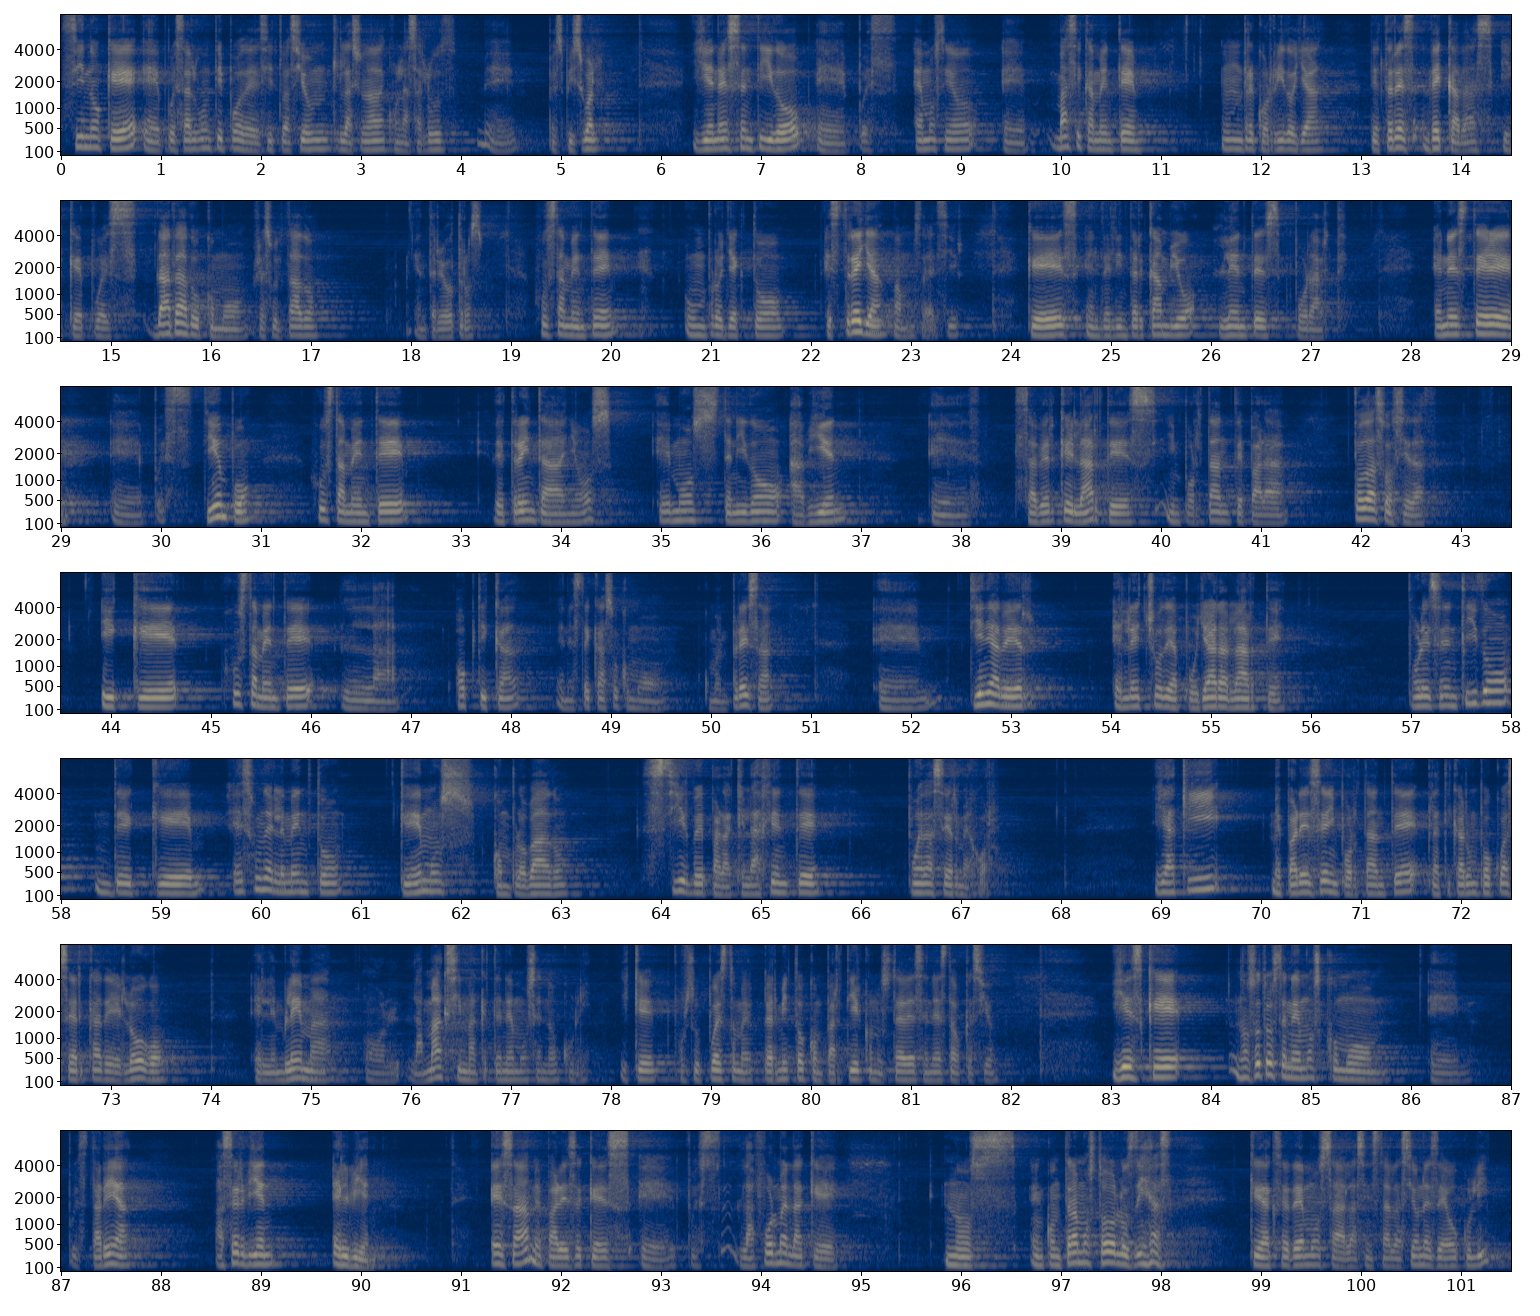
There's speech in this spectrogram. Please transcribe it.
sino que eh, pues algún tipo de situación relacionada con la salud eh, pues visual. Y en ese sentido, eh, pues hemos tenido básicamente un recorrido ya de tres décadas y que pues ha dado como resultado, entre otros, justamente un proyecto estrella, vamos a decir, que es el del intercambio lentes por arte. En este eh, pues, tiempo, justamente de 30 años, hemos tenido a bien eh, saber que el arte es importante para toda sociedad y que justamente la óptica, en este caso como, como empresa, eh, tiene a ver el hecho de apoyar al arte por el sentido de que es un elemento que hemos comprobado sirve para que la gente pueda ser mejor. Y aquí me parece importante platicar un poco acerca del logo, el emblema o la máxima que tenemos en Oculi y que por supuesto me permito compartir con ustedes en esta ocasión. Y es que nosotros tenemos como eh, pues tarea hacer bien el bien. Esa me parece que es eh, pues la forma en la que nos encontramos todos los días que accedemos a las instalaciones de Oculi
